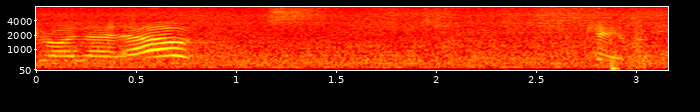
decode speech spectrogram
draw that out. Okay, let me.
